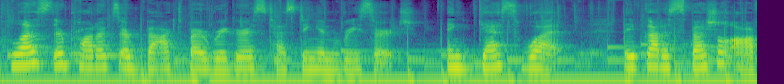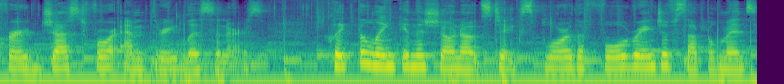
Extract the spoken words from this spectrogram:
Plus, their products are backed by rigorous testing and research. And guess what? They've got a special offer just for M3 listeners. Click the link in the show notes to explore the full range of supplements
